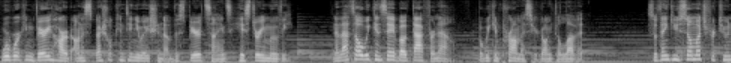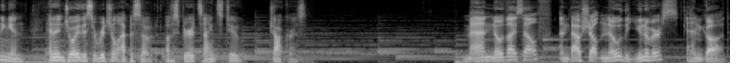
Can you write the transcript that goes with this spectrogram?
we're working very hard on a special continuation of the Spirit Science history movie. Now that's all we can say about that for now, but we can promise you're going to love it. So thank you so much for tuning in and enjoy this original episode of Spirit Science 2, Chakras. Man, know thyself, and thou shalt know the universe and God.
